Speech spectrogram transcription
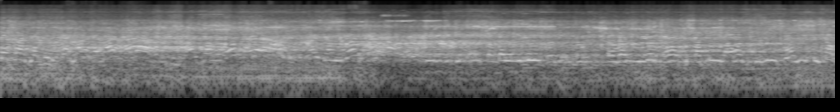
দেখা যাবে সবাই মিলে সবাই মিলে একসাথে তুলে ভয়ে সেসব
